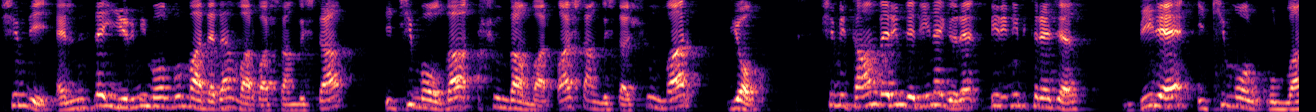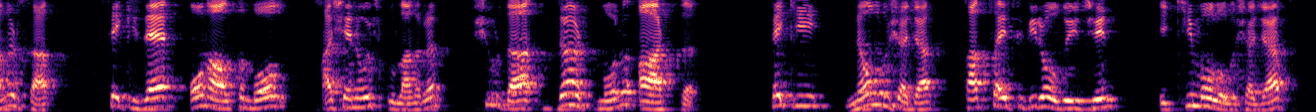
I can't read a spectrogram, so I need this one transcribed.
Şimdi elinizde 20 mol bu maddeden var başlangıçta. 2 mol da şundan var. Başlangıçta şunlar yok. Şimdi tam verim dediğine göre birini bitireceğiz. 1'e 2 mol kullanırsak 8'e 16 mol HNO3 kullanırım. Şurada 4 molu arttı. Peki ne oluşacak? Kat sayısı 1 olduğu için 2 mol oluşacak.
